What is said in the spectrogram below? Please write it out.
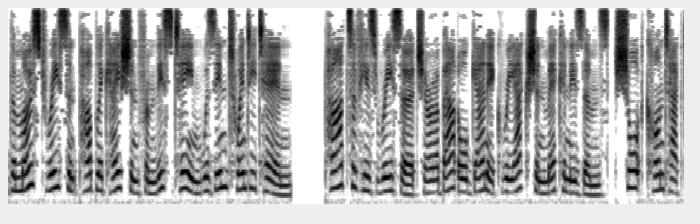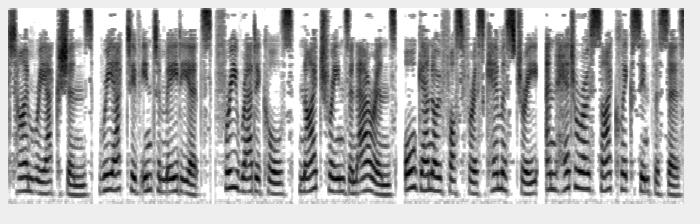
The most recent publication from this team was in 2010. Parts of his research are about organic reaction mechanisms, short contact time reactions, reactive intermediates free radicals, nitrenes and arynes, organophosphorus chemistry, and heterocyclic synthesis.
